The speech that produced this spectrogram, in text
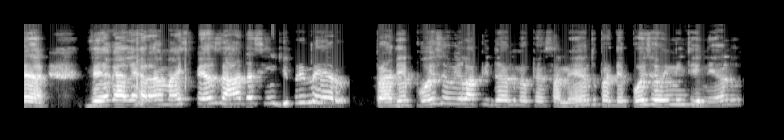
é, veio a galera mais pesada assim de primeiro, para depois eu ir lapidando meu pensamento, para depois eu ir me entendendo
